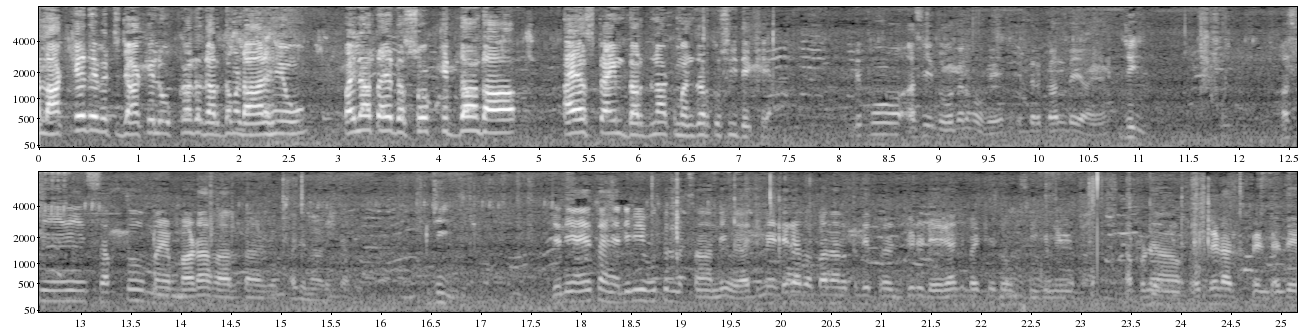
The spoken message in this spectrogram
ਇਲਾਕੇ ਦੇ ਵਿੱਚ ਜਾ ਕੇ ਲੋਕਾਂ ਦਾ ਦਰਦ ਵੰਡਾ ਰਹੇ ਹੋ। ਪਹਿਲਾਂ ਤਾਂ ਇਹ ਦੱਸੋ ਕਿੱਦਾਂ ਦਾ ਇਸ ਟਾਈਮ ਦਰਦਨਾਕ ਮੰਜ਼ਰ ਤੁਸੀਂ ਦੇਖਿਆ? ਦੇਖੋ ਅਸੀਂ 2 ਦਿਨ ਹੋ ਗਏ ਇੱਧਰ ਦੇ ਆਏ ਜੀ। ਅਸੀਂ ਸਭ ਤੋਂ ਮੈਂ ਮਾੜਾ ਹਾਲ ਤਾਂ ਅਜਨਾਲੀ ਦਾ। ਜੀ। ਜਿਹਨੇ ਇਹ ਤਾਂ ਹੈ ਨਹੀਂ ਵੀ ਉਧਰ ਨੁਕਸਾਨ ਨਹੀਂ ਹੋਇਆ। ਜਿਵੇਂ ਡੇਰਾ ਬਾਬਾ ਨਾਨਕ ਦੇ ਜਿਹੜੇ ਡੇਰਿਆਂ 'ਚ ਬੈਠੇ ਲੋਕ ਸੀ ਜਿਵੇਂ ਆਪਣਾ ਉਹ ਕਿਹੜਾ ਪਿੰਡ ਦੇ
